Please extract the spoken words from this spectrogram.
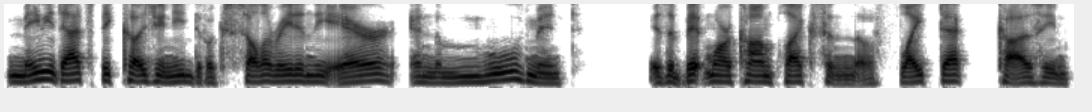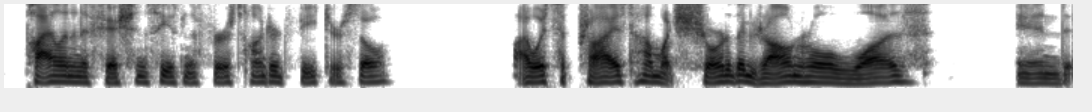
maybe that's because you need to accelerate in the air and the movement is a bit more complex in the flight deck, causing pilot inefficiencies in the first 100 feet or so. I was surprised how much shorter the ground roll was, and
